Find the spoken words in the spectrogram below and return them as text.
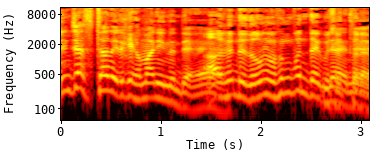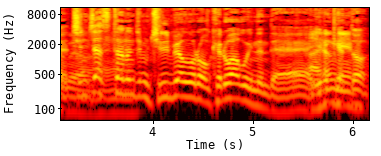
진짜 스타는 이렇게 가만히 있는데. 아 근데 너무 흥분되고 네, 좋더라고요. 네. 진짜 예. 스타는 좀 질병으로 괴로워하고 있는데 아, 이렇게 형님. 또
